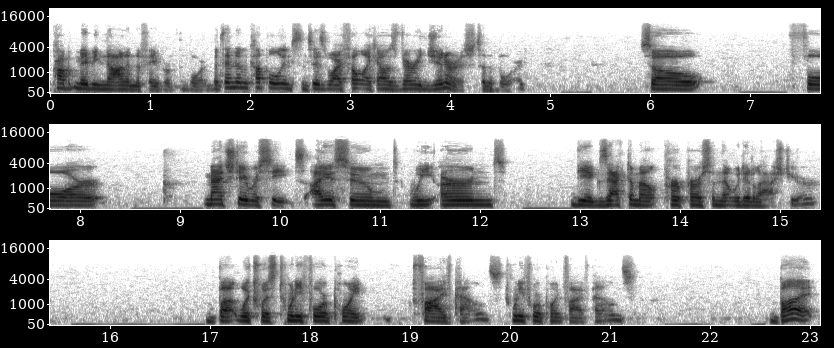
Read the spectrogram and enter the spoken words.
probably maybe not in the favor of the board. But then in a couple instances where I felt like I was very generous to the board. So for match day receipts, I assumed we earned the exact amount per person that we did last year, but which was 24.5 pounds, 24.5 pounds. But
